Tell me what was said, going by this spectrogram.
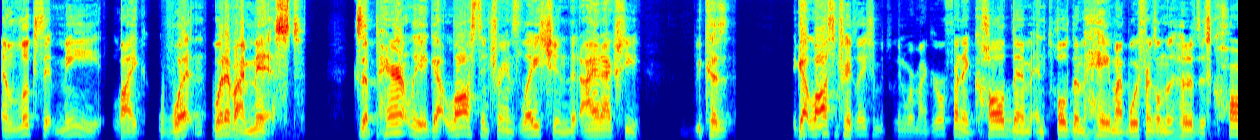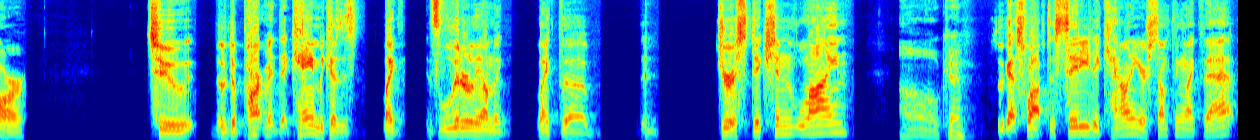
and looks at me like, "What? What have I missed?" Because apparently it got lost in translation that I had actually because it got lost in translation between where my girlfriend had called them and told them, "Hey, my boyfriend's on the hood of this car," to the department that came because it's like it's literally on the like the the jurisdiction line. Oh, okay. So it got swapped to city to county or something like that.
